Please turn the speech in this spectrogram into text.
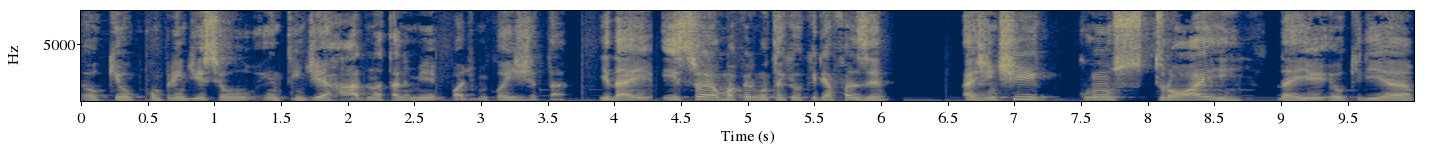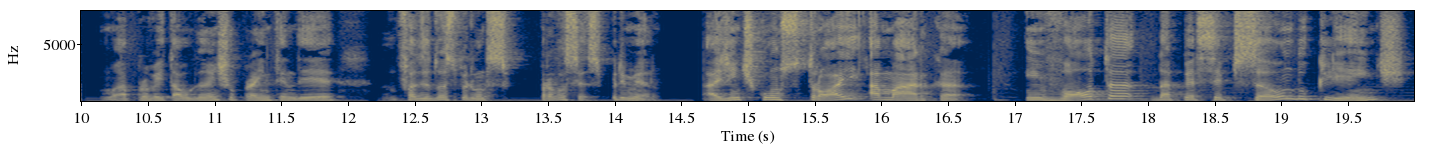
é o que eu compreendi. Se eu entendi errado, Natália, me, pode me corrigir, tá? E daí, isso é uma pergunta que eu queria fazer. A gente constrói, daí eu queria aproveitar o gancho para entender, fazer duas perguntas para vocês. Primeiro, a gente constrói a marca em volta da percepção do cliente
